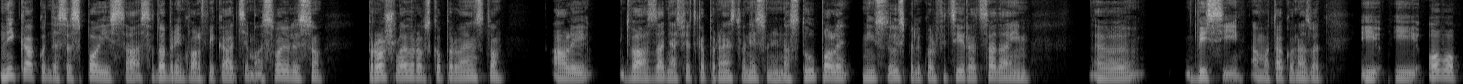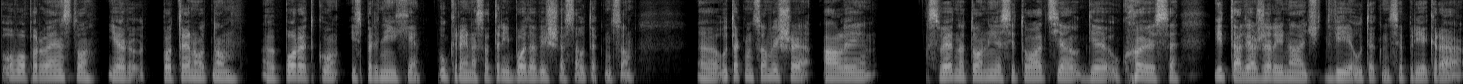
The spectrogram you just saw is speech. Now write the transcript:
nikako da se spoji sa, sa dobrim kvalifikacijama. Osvojili su prošlo europsko prvenstvo, ali dva zadnja svjetska prvenstva nisu ni nastupali, nisu uspjeli kvalificirati, sada im e, visi, ajmo tako nazvat, i, i ovo, ovo prvenstvo, jer po trenutnom e, poredku ispred njih je Ukrajina sa tri boda više sa utakmicom, e, utakmicom više, ali svejedno to nije situacija gdje u kojoj se Italija želi naći dvije utakmice prije kraja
